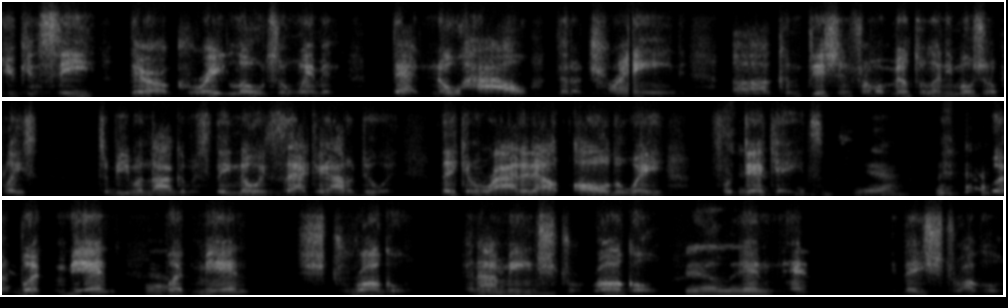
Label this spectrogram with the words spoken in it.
you can see there are great loads of women that know how, that are trained, uh, conditioned from a mental and emotional place to be monogamous. They know exactly how to do it. They can ride it out all the way for sure. decades. Yeah. but but men, yeah. but men struggle, and I mean struggle. Really. And and they struggle,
